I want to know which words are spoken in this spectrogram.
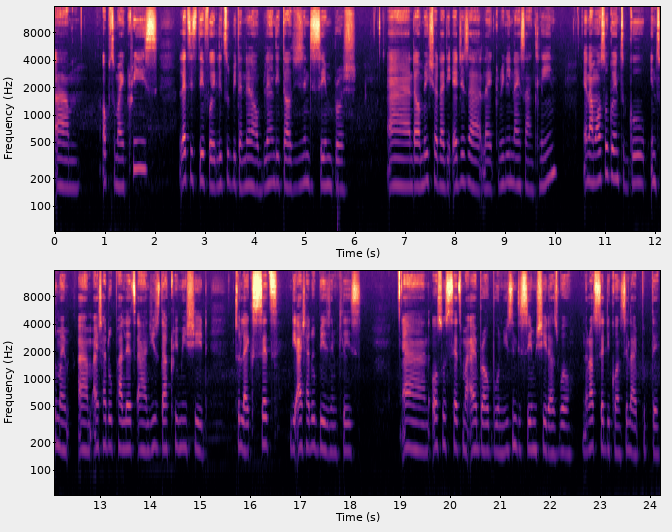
um, up to my crease, let it stay for a little bit and then I'll blend it out using the same brush and I'll make sure that the edges are like really nice and clean. And I'm also going to go into my um, eyeshadow palette and use that creamy shade to like set the eyeshadow base in place. And also set my eyebrow bone using the same shade as well in order to set the concealer I put there.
